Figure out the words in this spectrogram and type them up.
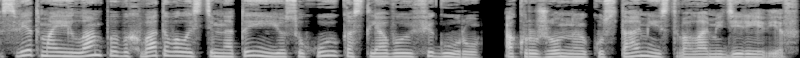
Свет моей лампы выхватывал из темноты ее сухую костлявую фигуру, окруженную кустами и стволами деревьев.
